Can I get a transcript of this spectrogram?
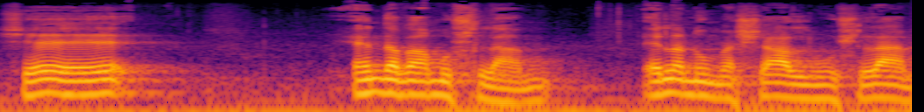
שאין דבר מושלם, אין לנו משל מושלם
